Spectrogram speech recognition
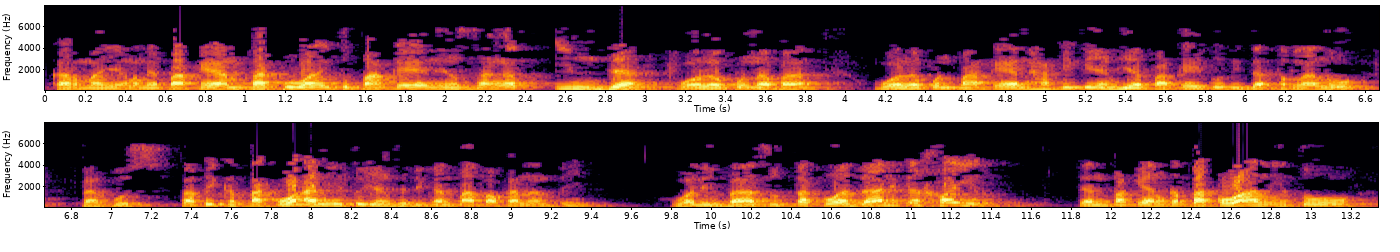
karena yang namanya pakaian takwa itu pakaian yang sangat indah walaupun apa? Walaupun pakaian hakiki yang dia pakai itu tidak terlalu bagus, tapi ketakwaan itu yang jadikan patokan nanti. Walibasu taqwa dzalika khair. Dan pakaian ketakwaan itu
